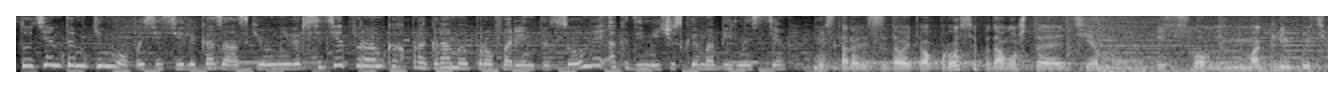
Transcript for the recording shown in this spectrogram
Студенты МГИМО посетили Казанский университет в рамках программы профориентационной академической мобильности. Мы старались задавать вопросы, потому что темы, безусловно, не могли быть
